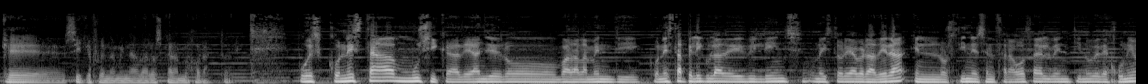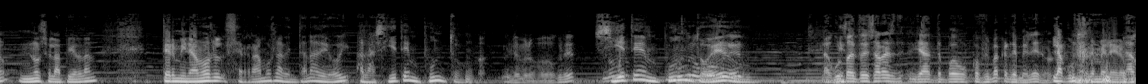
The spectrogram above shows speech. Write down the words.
que sí que fue nominado al Oscar al mejor actor. Pues con esta música de Angelo Badalamenti, con esta película de David Lynch, una historia verdadera, en los cines en Zaragoza el 29 de junio, no se la pierdan. Terminamos, cerramos la ventana de hoy a las 7 en punto. No me lo puedo creer. 7 en no punto, Edu. La culpa entonces ahora es- ya te podemos confirmar que es de Melero. ¿no? La culpa es de Melero.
